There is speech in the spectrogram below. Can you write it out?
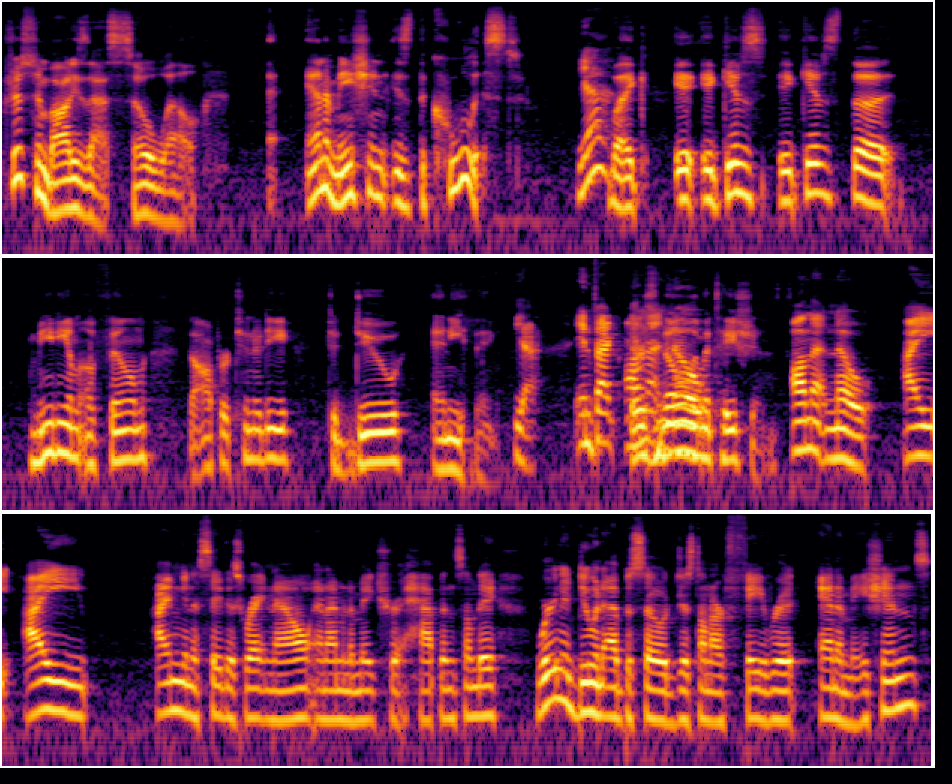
just embodies that so well. Animation is the coolest. Yeah. Like it, it gives it gives the medium of film the opportunity to do anything. yeah. In fact, on There's that no note, limitations. on that note, I I I'm gonna say this right now, and I'm gonna make sure it happens someday. We're gonna do an episode just on our favorite animations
